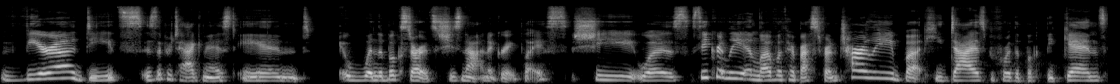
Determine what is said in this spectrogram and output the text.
Vera Dietz is the protagonist, and when the book starts, she's not in a great place. She was secretly in love with her best friend Charlie, but he dies before the book begins.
